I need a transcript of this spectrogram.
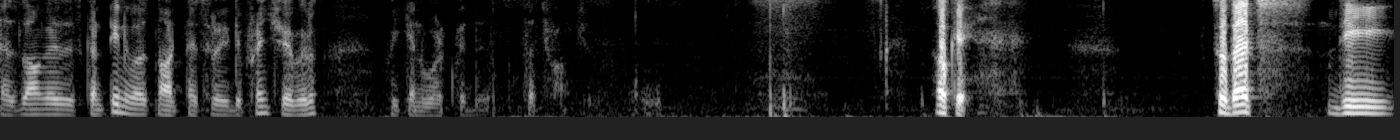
as long as it is continuous not necessarily differentiable we can work with this such functions. Okay. So, that is the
